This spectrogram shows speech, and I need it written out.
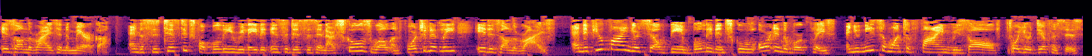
is on the rise in America. And the statistics for bullying related incidences in our schools, well, unfortunately, it is on the rise. And if you find yourself being bullied in school or in the workplace and you need someone to find resolve for your differences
